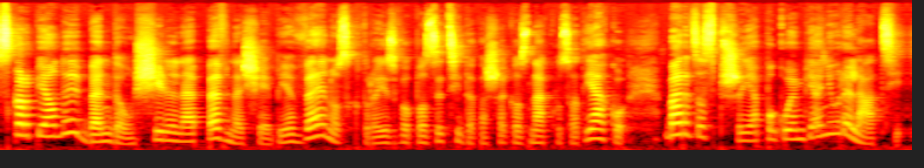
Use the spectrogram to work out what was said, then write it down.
Skorpiony będą silne, pewne siebie. Wenus, która jest w opozycji do waszego znaku zodiaku, bardzo sprzyja pogłębianiu relacji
